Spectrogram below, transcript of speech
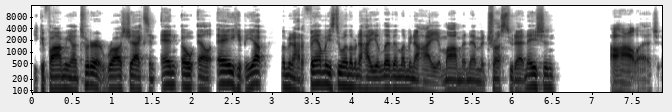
You can find me on Twitter at Ross Jackson, N O L A. Hit me up. Let me know how the family's doing. Let me know how you're living. Let me know how your mom and them and trust through that nation. I'll holla at you.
